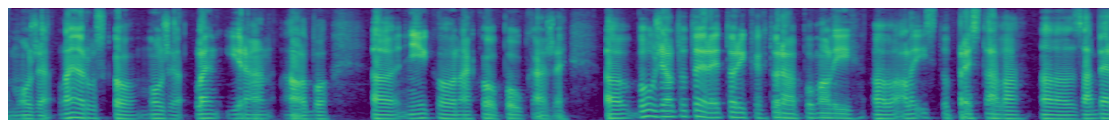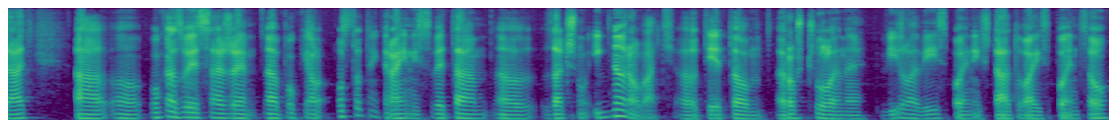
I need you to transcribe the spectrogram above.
môže len Rusko, môže len Irán alebo niekoho, na koho poukáže. Bohužiaľ, toto je retorika, ktorá pomaly, ale isto prestáva zaberať A ukazuje sa, že pokiaľ ostatné krajiny sveta začnú ignorovať tieto rozčúlené výlevy Spojených štátov a ich spojencov,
